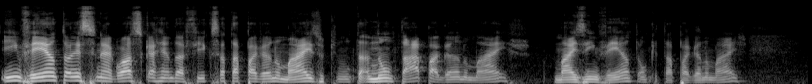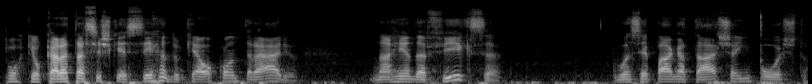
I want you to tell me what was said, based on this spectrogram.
inventam esse negócio que a renda fixa está pagando mais, o que não está não tá pagando mais, mas inventam que está pagando mais, porque o cara está se esquecendo que é ao contrário. Na renda fixa, você paga taxa e imposto.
